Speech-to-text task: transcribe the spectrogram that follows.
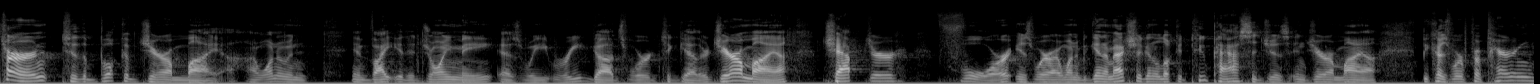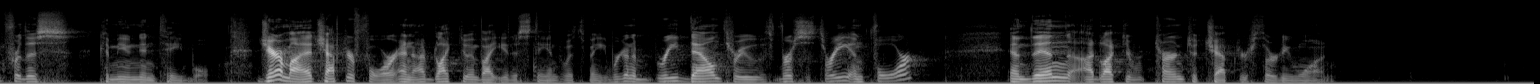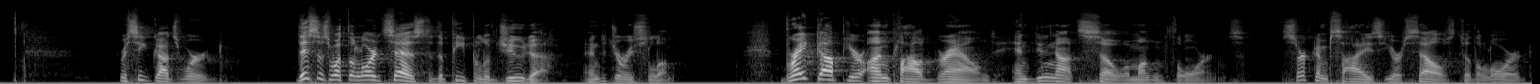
turn to the book of Jeremiah. I want to in, invite you to join me as we read God's word together. Jeremiah chapter 4 is where I want to begin. I'm actually going to look at two passages in Jeremiah because we're preparing for this communion table. Jeremiah chapter 4, and I'd like to invite you to stand with me. We're going to read down through verses 3 and 4, and then I'd like to turn to chapter 31. Receive God's word. This is what the Lord says to the people of Judah and to Jerusalem Break up your unplowed ground and do not sow among thorns. Circumcise yourselves to the Lord,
